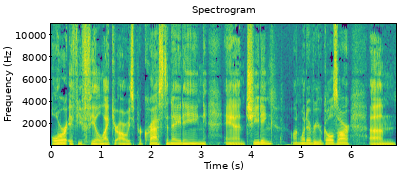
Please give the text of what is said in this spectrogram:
or if you feel like you're always procrastinating and cheating on whatever your goals are, um,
